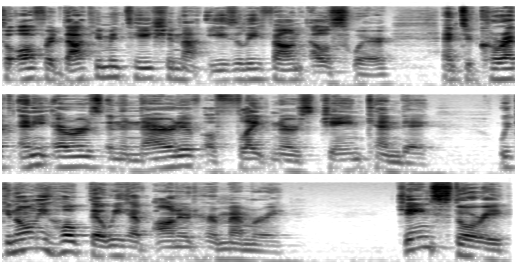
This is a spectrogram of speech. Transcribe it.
to offer documentation not easily found elsewhere, and to correct any errors in the narrative of flight nurse Jane Kendeigh. We can only hope that we have honored her memory. Jane's story,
